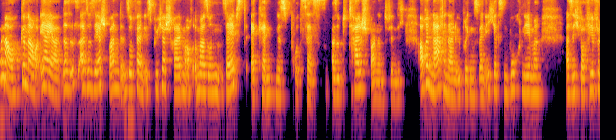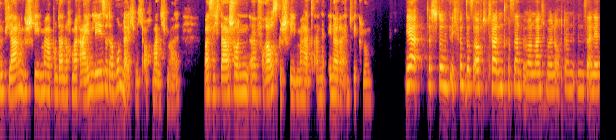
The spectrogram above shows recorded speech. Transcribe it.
Genau, genau, ja, ja. Das ist also sehr spannend. Insofern ist Bücherschreiben auch immer so ein Selbsterkenntnisprozess. Also total spannend, finde ich. Auch im Nachhinein übrigens, wenn ich jetzt ein Buch nehme, was ich vor vier, fünf Jahren geschrieben habe und dann nochmal reinlese, da wundere ich mich auch manchmal, was sich da schon äh, vorausgeschrieben hat an innerer Entwicklung. Ja, das stimmt. Ich finde das auch total interessant, wenn man manchmal noch dann in seine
